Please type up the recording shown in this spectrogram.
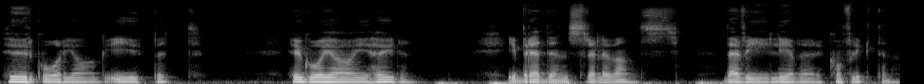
Hur går jag i djupet? Hur går jag i höjden? I breddens relevans, där vi lever konflikterna.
